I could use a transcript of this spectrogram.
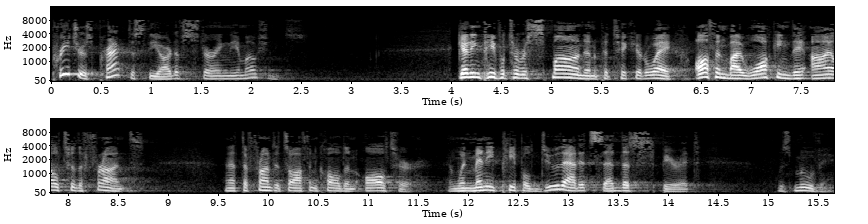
Preachers practice the art of stirring the emotions. Getting people to respond in a particular way, often by walking the aisle to the front. And at the front it's often called an altar. And when many people do that, it's said the Spirit was moving.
